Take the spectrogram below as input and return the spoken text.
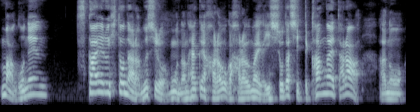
まあ5年使える人ならむしろもう700円払おうが払うまいが一緒だしって考えたら、あの、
